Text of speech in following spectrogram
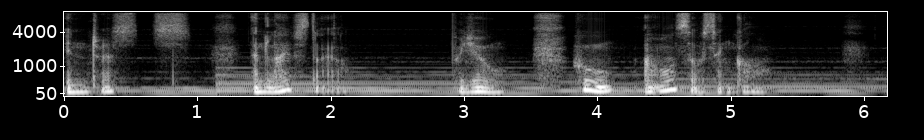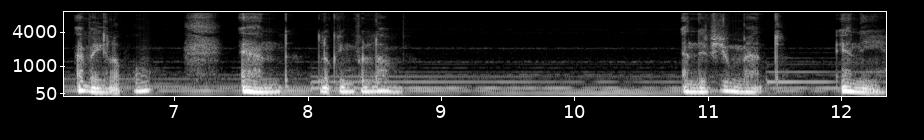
interests, and lifestyle for you who are also single, available, and looking for love. And if you met any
